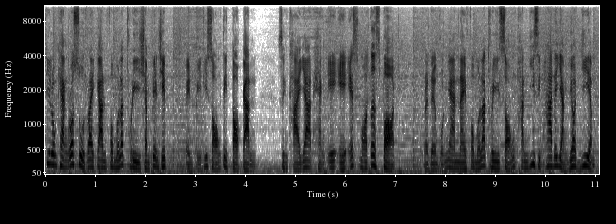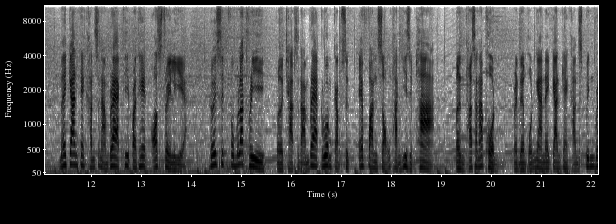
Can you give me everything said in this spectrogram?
ที่ลงแข่งรถสูตรรายการ Formula 3 Championship เป็นปีที่ 2 ติดต่อกัน ซึ่งทายาทแห่ง AAS Motorsport ประเดิมผลงานใน Formula 3 2025 ได้อย่างยอดเยี่ยม ในการแข่งขันสนามแรกที่ประเทศออสเตรเลีย โดยศึก Formula 3เปิดฉากสนามแรกร่วมกับศึก F1 2025 เติ้ลทัศนพล ประเดิมผลงานในการแข่งขันสปินเร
